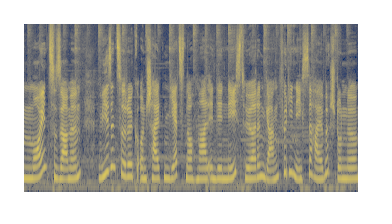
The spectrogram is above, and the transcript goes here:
Moin zusammen, wir sind zurück und schalten jetzt nochmal in den nächsthöheren Gang für die nächste halbe Stunde.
